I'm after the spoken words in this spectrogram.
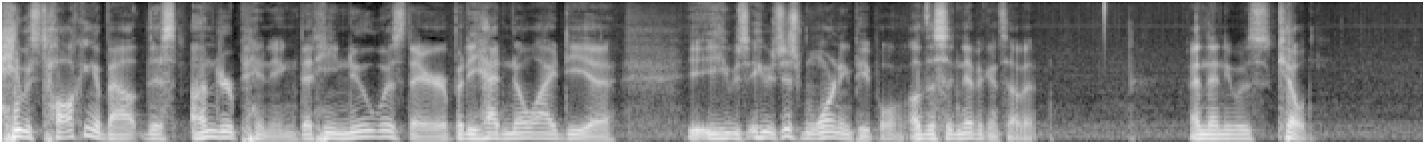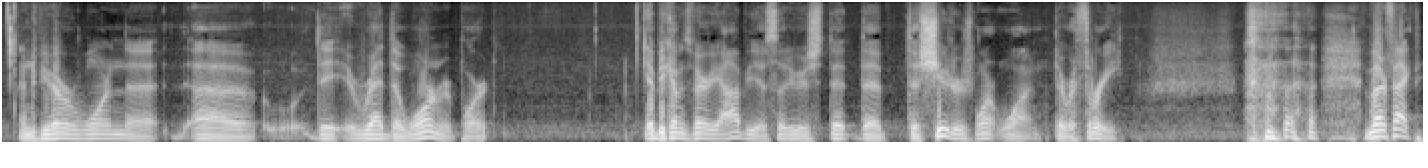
he was talking about this underpinning that he knew was there, but he had no idea. He was he was just warning people of the significance of it, and then he was killed. And if you've ever worn the uh, the read the Warren report, it becomes very obvious that was that the the shooters weren't one; there were three. matter of fact,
